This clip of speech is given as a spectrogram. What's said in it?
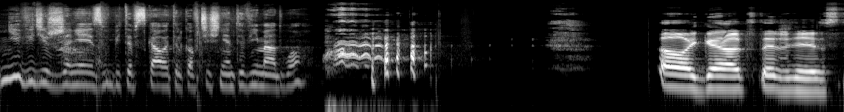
Nie widzisz, że nie jest wbity w skałę, tylko wciśnięty w imadło? Oj, Geralt też nie jest,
